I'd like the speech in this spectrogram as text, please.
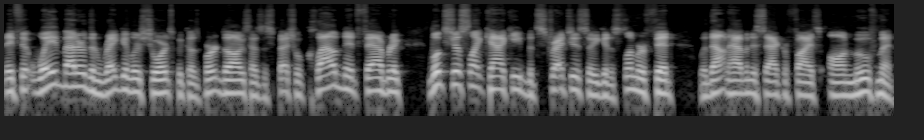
They fit way better than regular shorts because Bird Dogs has a special cloud knit fabric. Looks just like khaki, but stretches so you get a slimmer fit without having to sacrifice on movement.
